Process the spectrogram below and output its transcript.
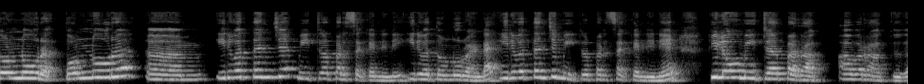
തൊണ്ണൂറ്. തൊണ്ണൂറ് ഇരുപത്തഞ്ച് മീറ്റർ പെർ സെക്കൻഡിന് ഇരുപത്തൊണ്ണൂറ് വേണ്ട ഇരുപത്തഞ്ച് മീറ്റർ പെർ സെക്കൻഡിന് കിലോമീറ്റർ പെർ അവർ ആക്കുക.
